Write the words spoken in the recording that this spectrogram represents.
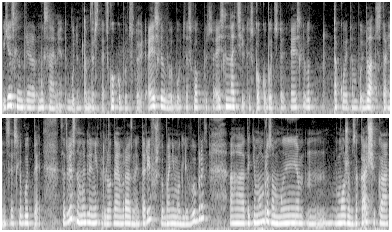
если, например, мы сами это будем там верстать, сколько будет стоить? А если вы будете, сколько будет стоить? А если на тильде, сколько будет стоить? А если вот такой там будет 20 страниц, а если будет 5? Соответственно, мы для них предлагаем разные тарифы, чтобы они могли выбрать. А, таким образом, мы можем заказчика а,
